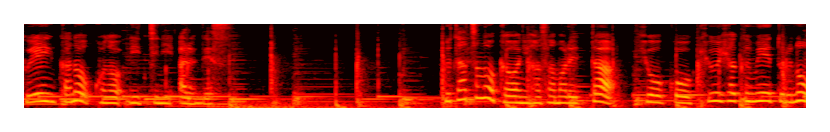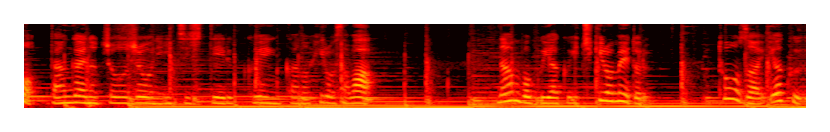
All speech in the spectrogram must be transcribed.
クエンカのこの立地にあるんです。2つの川に挟まれた標高 900m の断崖の頂上に位置しているクエンカの広さは南北約 1km 東西約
